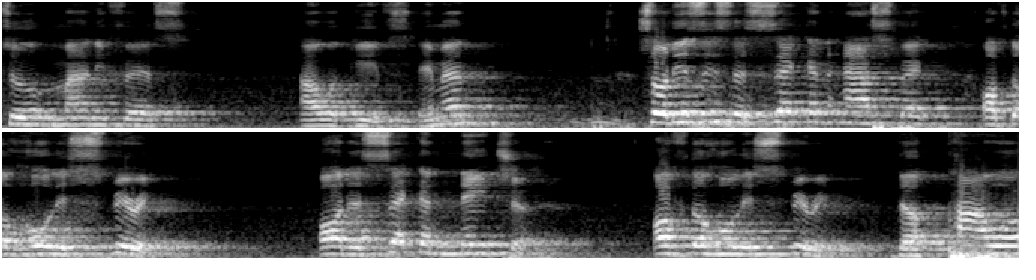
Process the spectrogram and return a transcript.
to manifest our gifts. Amen? So, this is the second aspect of the Holy Spirit, or the second nature of the Holy Spirit the power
